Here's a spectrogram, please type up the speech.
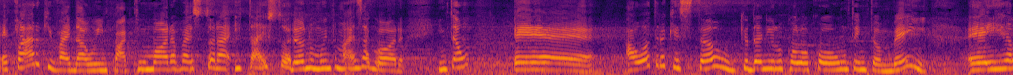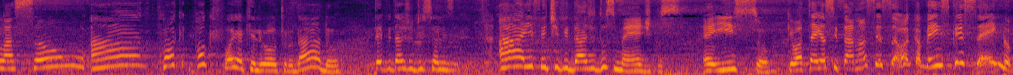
é claro que vai dar um impacto, uma hora vai estourar, e está estourando muito mais agora. Então, é, a outra questão que o Danilo colocou ontem também é em relação a. Qual, qual que foi aquele outro dado? Teve da judicialização. Ah, a efetividade dos médicos. É isso. Que eu até ia citar na sessão, acabei esquecendo.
